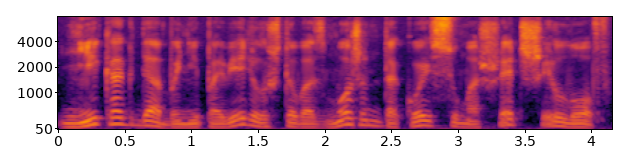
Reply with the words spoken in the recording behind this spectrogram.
никогда бы не поверил, что возможен такой сумасшедший лов.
